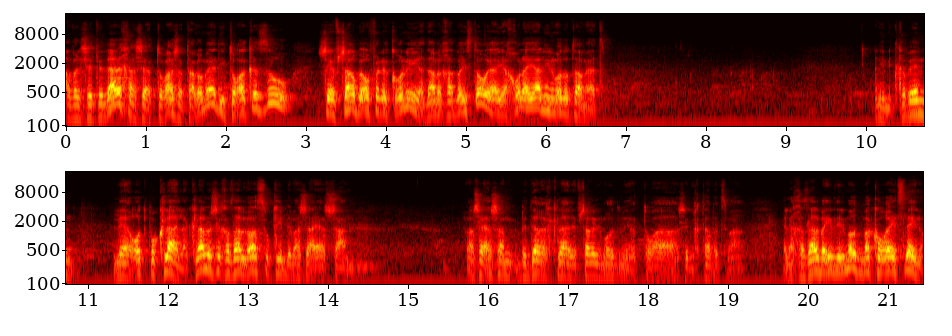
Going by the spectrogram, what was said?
אבל שתדע לך שהתורה שאתה לומד היא תורה כזו שאפשר באופן עקרוני, אדם אחד בהיסטוריה יכול היה ללמוד אותה מעצמו. אני מתכוון להראות פה כלל. הכלל הוא שחז"ל לא עסוקים במה שהיה שם. מה שהיה שם בדרך כלל אפשר ללמוד מהתורה שבכתב עצמה, אלא חז"ל באים ללמוד מה קורה אצלנו.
